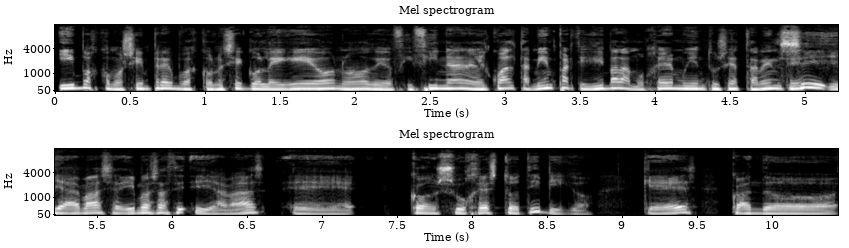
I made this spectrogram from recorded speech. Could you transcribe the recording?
y pues como siempre, pues con ese colegueo, ¿no? De oficina, en el cual también participa la mujer muy entusiastamente. Sí, y además seguimos así, y además eh, con su gesto típico, que es cuando,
